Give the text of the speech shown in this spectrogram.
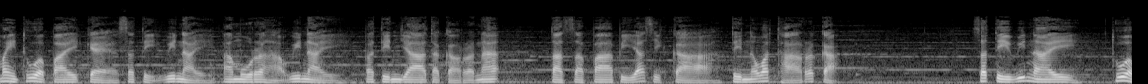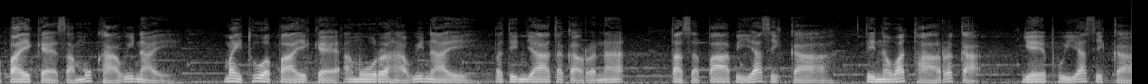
ไม่ทั่วไปแก่สติวินัย อมูรหาวินัยปฏิญญาตการณะ ตัสสปาปิยสิกา ตินวัฏฐารกะ สติวินัย ทั่วไปแก่สัมมุขาวินัย ไม่ทั่วไปแก่อมูรหาวินัย ปฏิญญาตะการณะ ตัสปาปิยสิกา ตินวัฏฐารกะ เยพุยสิกา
